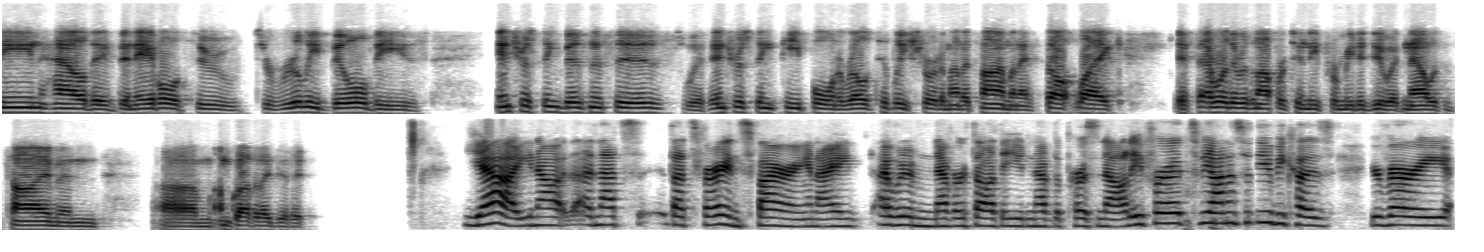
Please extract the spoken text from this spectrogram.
seen how they've been able to to really build these interesting businesses with interesting people in a relatively short amount of time. And I felt like if ever there was an opportunity for me to do it, now was the time. And um, I'm glad that I did it. Yeah, you know, and that's that's very inspiring. And I I would have never thought that you didn't have the personality for it, to be honest with you, because you're very,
